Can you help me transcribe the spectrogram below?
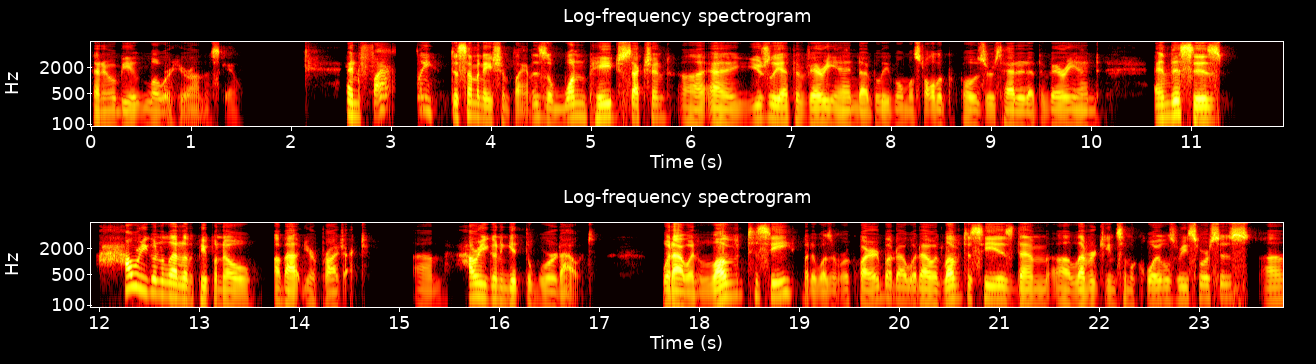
then it will be lower here on the scale. And finally, dissemination plan. This is a one-page section, uh, usually at the very end. I believe almost all the proposers had it at the very end. And this is, how are you going to let other people know about your project? Um, how are you going to get the word out? What I would love to see, but it wasn't required, but what I would love to see is them uh, leveraging some of COIL's resources uh,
